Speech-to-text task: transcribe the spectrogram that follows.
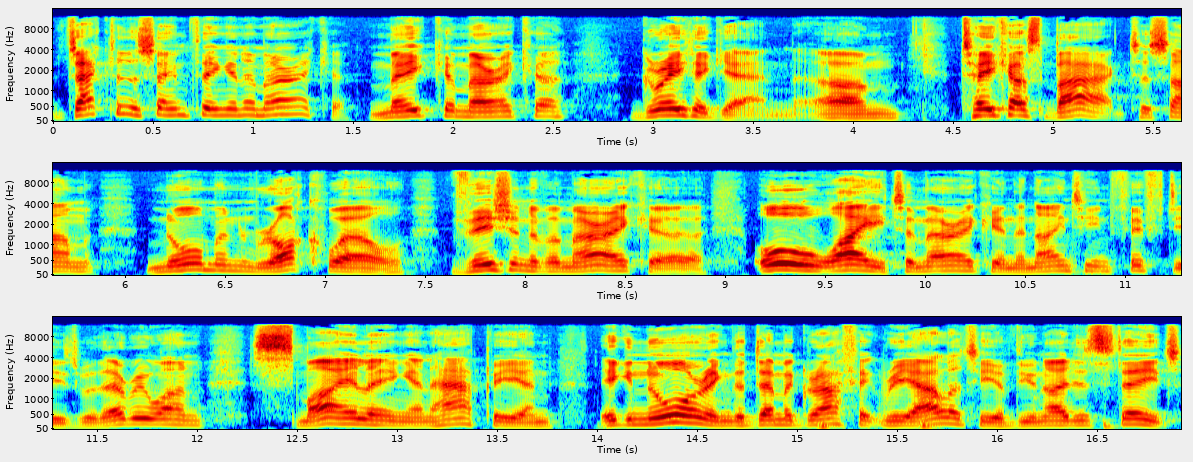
exactly the same thing in America. Make America great again. Um, take us back to some Norman Rockwell vision of America, all white America in the 1950s, with everyone smiling and happy and ignoring the demographic reality of the United States,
